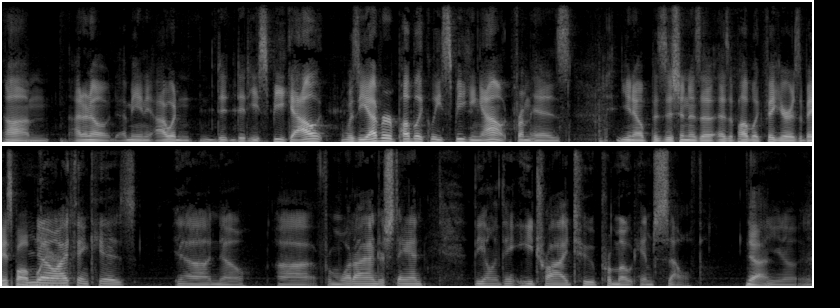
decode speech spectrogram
um I don't know. I mean, I wouldn't did did he speak out? Was he ever publicly speaking out from his you know, position as a as a public figure as a baseball player? No, I think his uh, no. Uh, from what I understand, the only thing he tried to promote himself. yeah. You know, it-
